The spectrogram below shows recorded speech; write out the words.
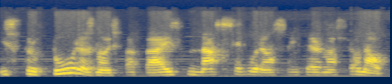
estruturas não estatais na segurança internacional.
